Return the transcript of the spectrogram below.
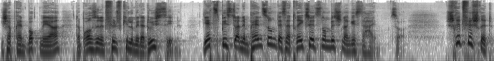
ich habe keinen Bock mehr, dann brauchst du nicht fünf Kilometer durchziehen. Jetzt bist du an dem Pensum, das erträgst du jetzt noch ein bisschen, dann gehst du heim. So. Schritt für Schritt.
